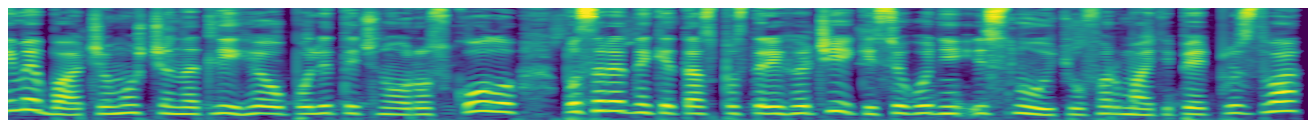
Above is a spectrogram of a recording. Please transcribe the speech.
І ми бачимо, що на тлі геополітичного розколу посередники та спостерігачі, які сьогодні існують у форматі 5 плюс 2,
